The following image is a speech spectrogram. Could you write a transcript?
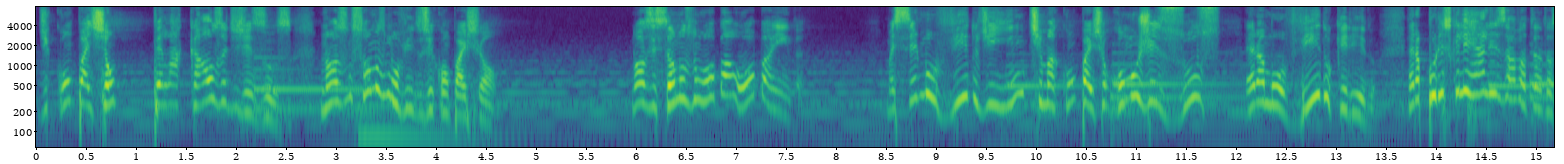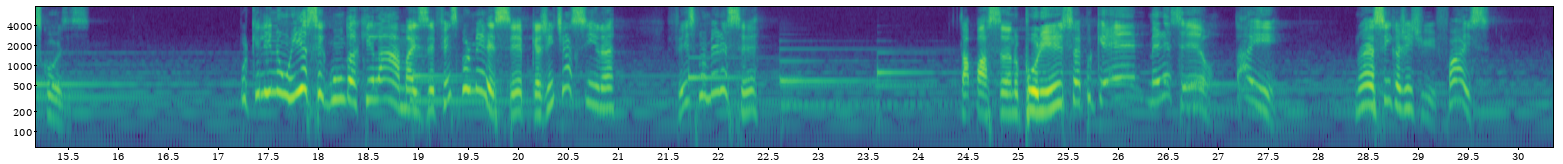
de compaixão pela causa de Jesus. Nós não somos movidos de compaixão. Nós estamos no oba-oba ainda. Mas ser movido de íntima compaixão, como Jesus era movido, querido, era por isso que ele realizava tantas coisas. Porque ele não ia segundo aquilo, ah, mas fez por merecer, porque a gente é assim, né? Fez por merecer está passando por isso é porque mereceu, está aí. Não é assim que a gente faz?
